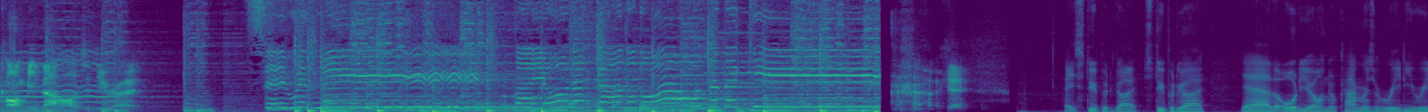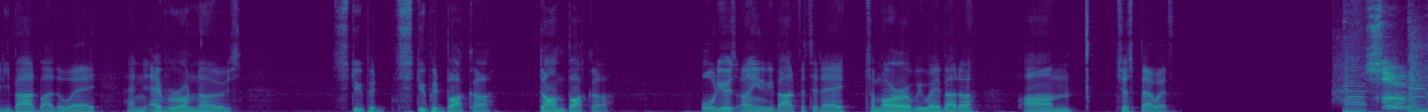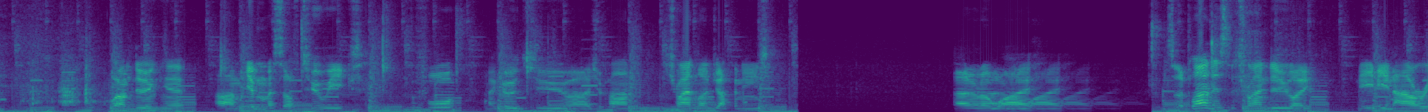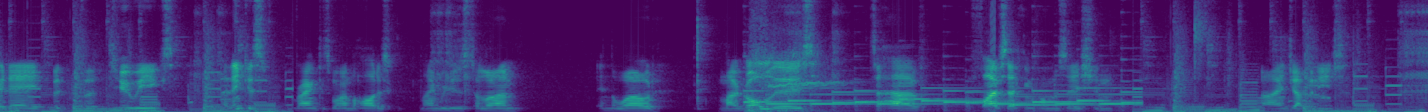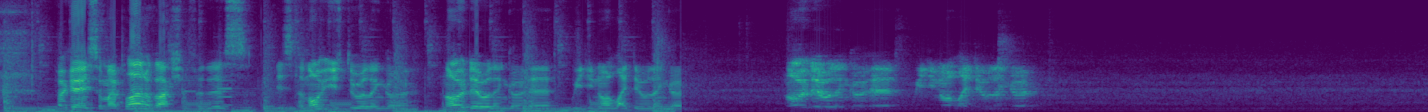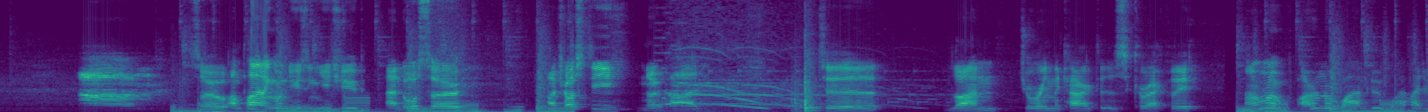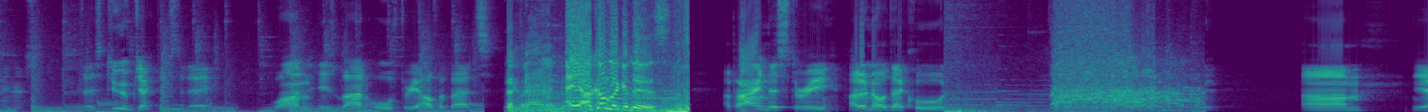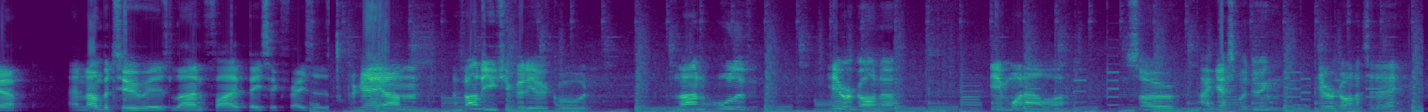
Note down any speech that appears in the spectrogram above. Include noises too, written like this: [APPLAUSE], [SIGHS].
It can't be that hard to do, right? Stay with me. [LAUGHS] okay. Hey, stupid guy. Stupid guy. Yeah, the audio on your camera is really, really bad, by the way. And everyone knows. Stupid, stupid baka, Dumb baka! Audio is only going to be bad for today. Tomorrow will be way better. Um, just bear with. So, what I'm doing here, I'm giving myself two weeks before I go to uh, Japan to try and learn Japanese. I don't know why. So the plan is to try and do like maybe an hour a day for, for two weeks. I think it's ranked as one of the hardest languages to learn in the world. My goal is to have a five second conversation uh, in Japanese. Okay, so my plan of action for this is to not use Duolingo. No Duolingo here. We do not like Duolingo. No Duolingo here. We do not like Duolingo. Um, so I'm planning on using YouTube and also my trusty notepad to learn drawing the characters correctly. I don't know. I don't know why I'm doing. Why am I doing this? There's two objectives today. One is learn all three alphabets. [LAUGHS] hey y'all, come look at this. Apparently there's three. I don't know what they're called. Um, yeah. And number two is learn five basic phrases. Okay, um, I found a YouTube video called Learn All of Hiragana in one hour. So, I guess we're doing Hiragana today.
